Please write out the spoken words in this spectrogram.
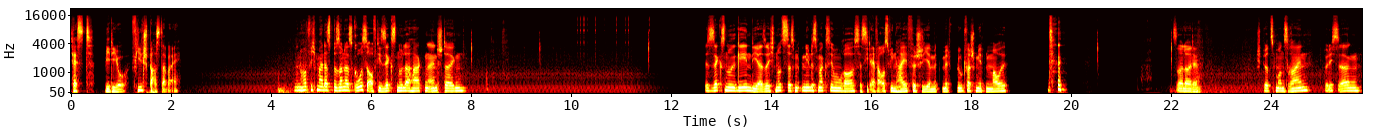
Testvideo. Viel Spaß dabei. Dann hoffe ich mal, dass besonders große auf die 6-0er Haken einsteigen. Bis 6-0 gehen die, also ich nutze das, nehme das Maximum raus. Das sieht einfach aus wie ein Haifisch hier mit, mit blutverschmiertem Maul. so Leute, stürzen wir uns rein, würde ich sagen.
